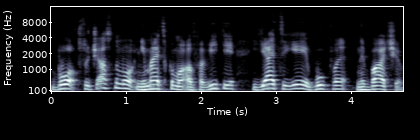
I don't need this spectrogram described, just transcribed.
Бо в сучасному німецькому алфавіті я цієї букви не бачив.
